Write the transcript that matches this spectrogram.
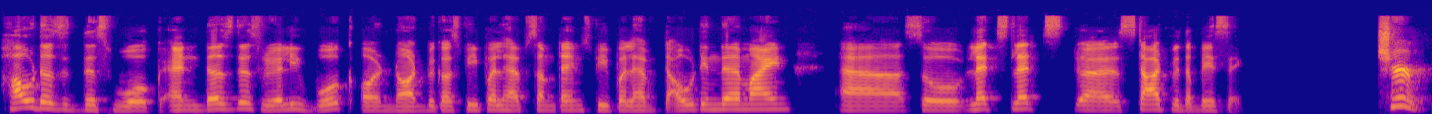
how does this work? And does this really work or not? Because people have sometimes people have doubt in their mind. Uh, so let's let's uh, start with the basic. Sure.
